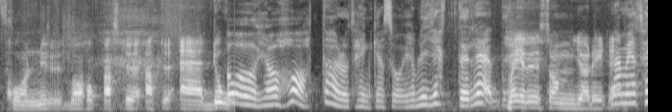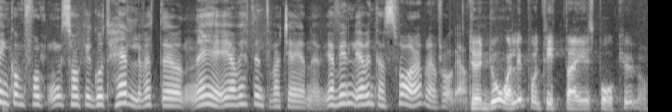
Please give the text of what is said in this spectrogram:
från nu. Vad hoppas du att du är då? Åh, jag hatar att tänka så. Jag blir jätterädd. Vad är det som gör dig rädd? Nej, men jag tänker om folk, saker går åt helvete. Nej, jag vet inte vart jag är nu. Jag vill, jag vill inte ens svara på den frågan. Du är dålig på att titta i spåkulor.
